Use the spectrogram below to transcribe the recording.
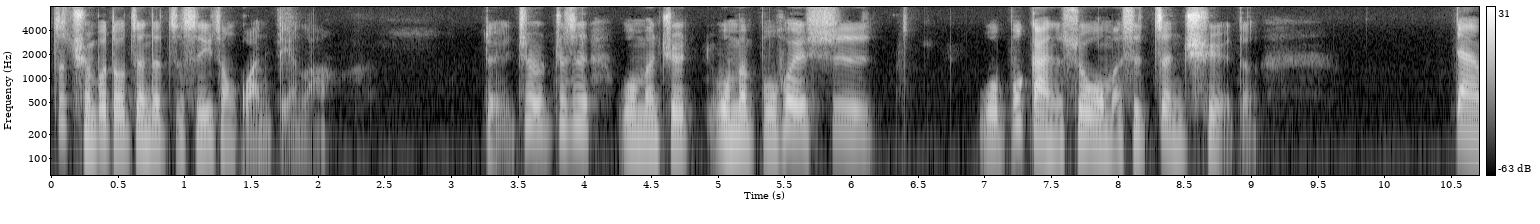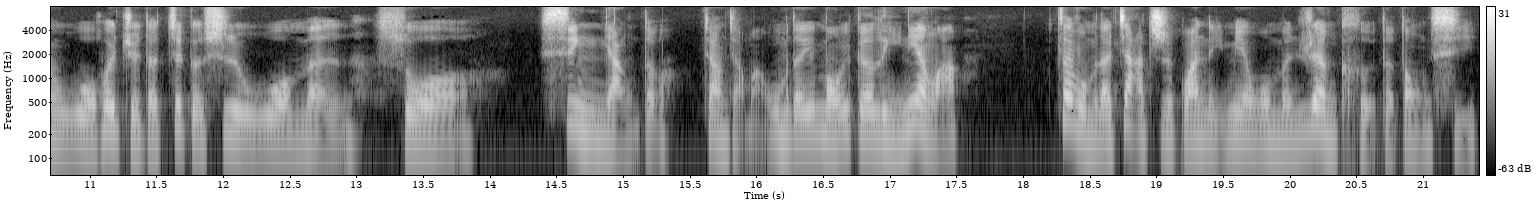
这全部都真的只是一种观点啦。对，就就是我们觉，我们不会是，我不敢说我们是正确的。但我会觉得这个是我们所信仰的，这样讲嘛，我们的某一个理念啦，在我们的价值观里面，我们认可的东西，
